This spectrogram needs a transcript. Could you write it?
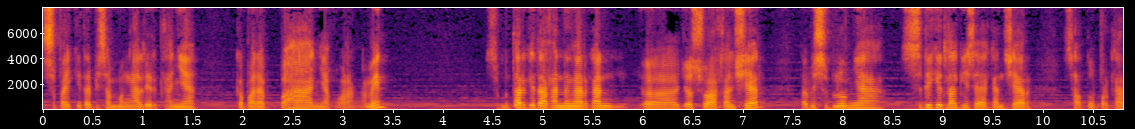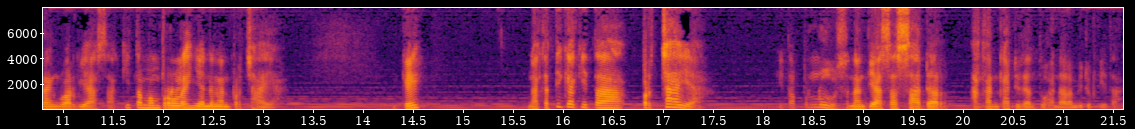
supaya kita bisa mengalirkannya kepada banyak orang. Amin. Sebentar kita akan dengarkan uh, Joshua akan share, tapi sebelumnya sedikit lagi saya akan share satu perkara yang luar biasa. Kita memperolehnya dengan percaya. Oke? Okay? Nah, ketika kita percaya, kita perlu senantiasa sadar akan kehadiran Tuhan dalam hidup kita.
